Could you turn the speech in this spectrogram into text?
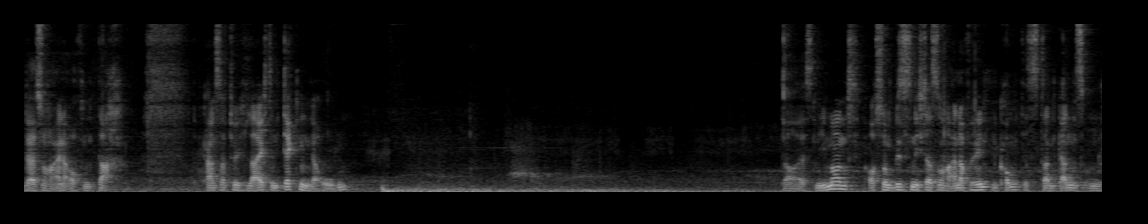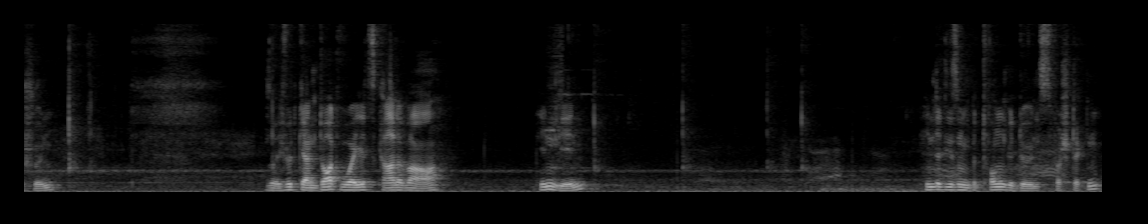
Da ist noch einer auf dem Dach. Da kannst du natürlich leicht entdecken da oben. Da ist niemand. Auch so ein bisschen nicht, dass noch einer von hinten kommt. Das ist dann ganz unschön. So, ich würde gern dort, wo er jetzt gerade war, hingehen. Hinter diesem Betongedöns verstecken.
